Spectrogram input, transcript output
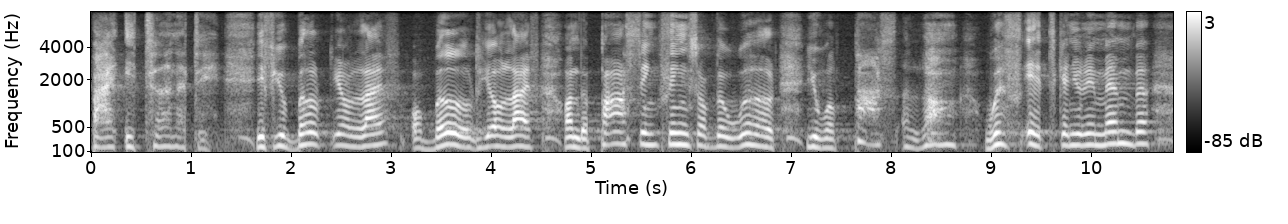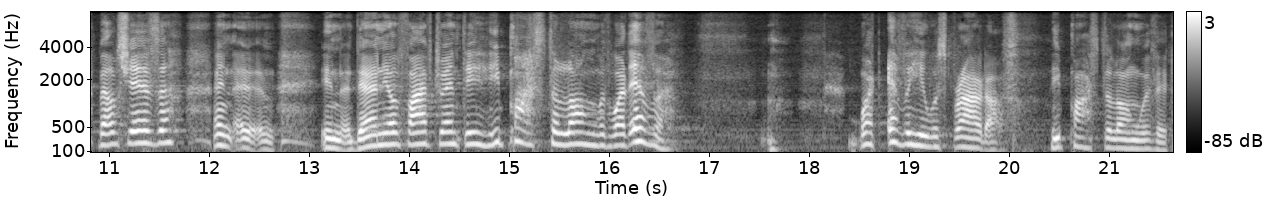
by eternity. If you build your life or build your life on the passing things of the world, you will pass along with it. Can you remember Belshazzar? And, uh, in Daniel 5:20, he passed along with whatever whatever he was proud of. He passed along with it.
